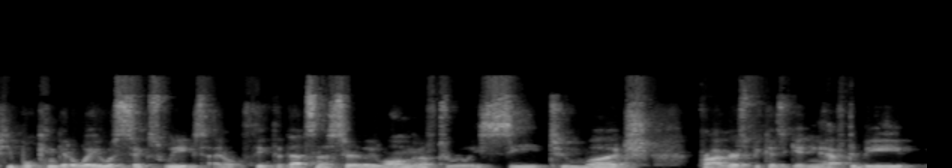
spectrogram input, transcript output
people can get away with six weeks. I don't think that that's necessarily long enough to really see too much progress because again, you have to be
